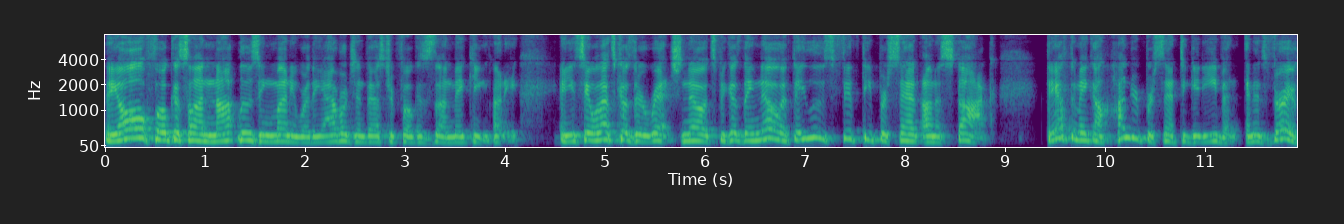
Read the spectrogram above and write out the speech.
They all focus on not losing money, where the average investor focuses on making money. And you say, well, that's because they're rich. No, it's because they know if they lose 50% on a stock, they have to make 100% to get even. And it's very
